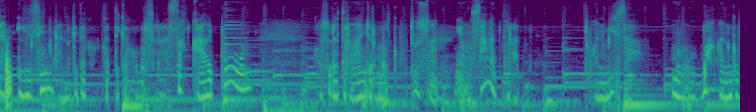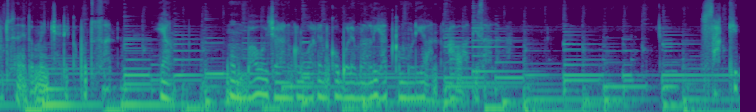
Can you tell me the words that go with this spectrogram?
dan izinkan kita ketika kau berserah sekalipun kau sudah terlanjur membuat keputusan yang sangat berat Tuhan bisa mengubahkan keputusan itu menjadi keputusan yang membawa jalan keluar dan kau boleh melihat kemuliaan Allah di sana. Sakit,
